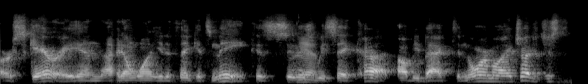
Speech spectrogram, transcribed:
are scary. And I don't want you to think it's me because as soon Yeah. as we say cut, I'll be back to normal. I try to just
